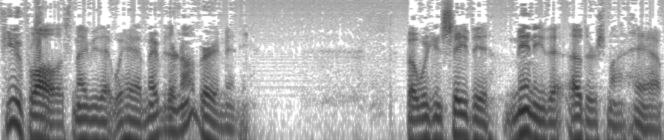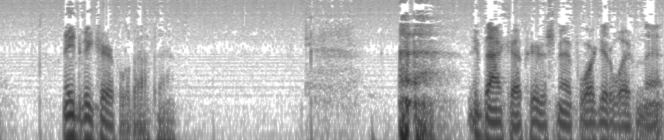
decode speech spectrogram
few flaws maybe that we have. Maybe they're not very many. But we can see the many that others might have. Need to be careful about that. Let me back up here just a minute before I get away from that.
